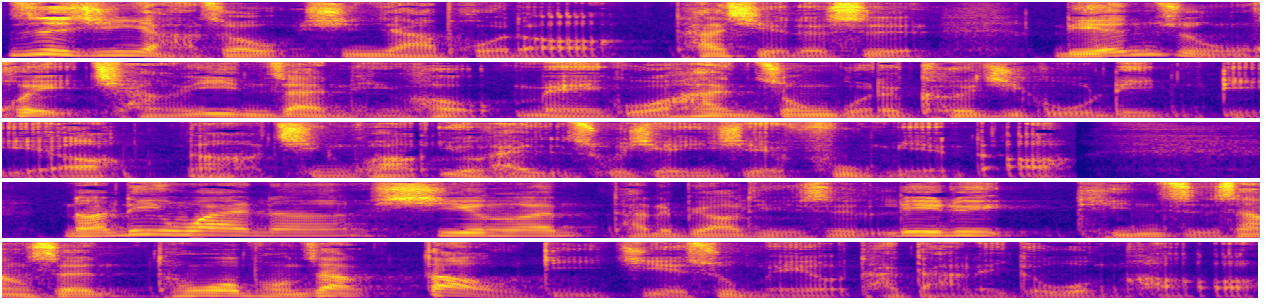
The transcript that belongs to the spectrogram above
日经亚洲新加坡的哦，他写的是联准会强硬暂停后，美国和中国的科技股领跌哦，啊，情况又开始出现一些负面的啊。那另外呢，CNN 它的标题是利率停止上升，通货膨胀到底结束没有？他打了一个问号哦。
